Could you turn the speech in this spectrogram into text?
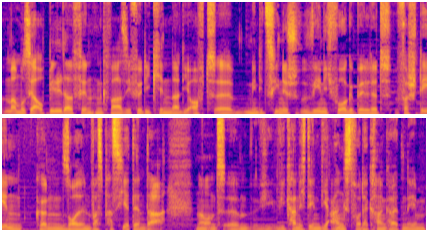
man muss ja auch Bilder finden quasi für die Kinder, die oft äh, medizinisch wenig vorgebildet verstehen können sollen, was passiert denn da? Na, und ähm, wie, wie kann ich denen die Angst vor der Krankheit nehmen?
